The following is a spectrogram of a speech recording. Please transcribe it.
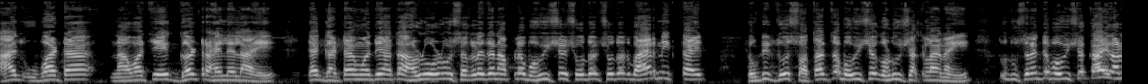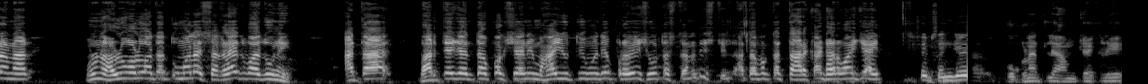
आज उबाटा नावाचे एक गट राहिलेला आहे. त्या गटामध्ये आता हळूहळू सगळेजण आपलं भविष्य शोधत शोधत बाहेर निघतायत. शेवटी जो स्वतःचं भविष्य घडू शकला नाही तो दुसऱ्याचं भविष्य काय घडवणार म्हणून हळूहळू आता तुम्हाला सगळ्याच बाजूने आता भारतीय जनता पक्ष आणि महायुतीमध्ये प्रवेश होत असताना दिसतील. आता फक्त तारखा ठरवायच्या आहेत. साहेब संजय कोकणातल्या आमच्या इकडे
